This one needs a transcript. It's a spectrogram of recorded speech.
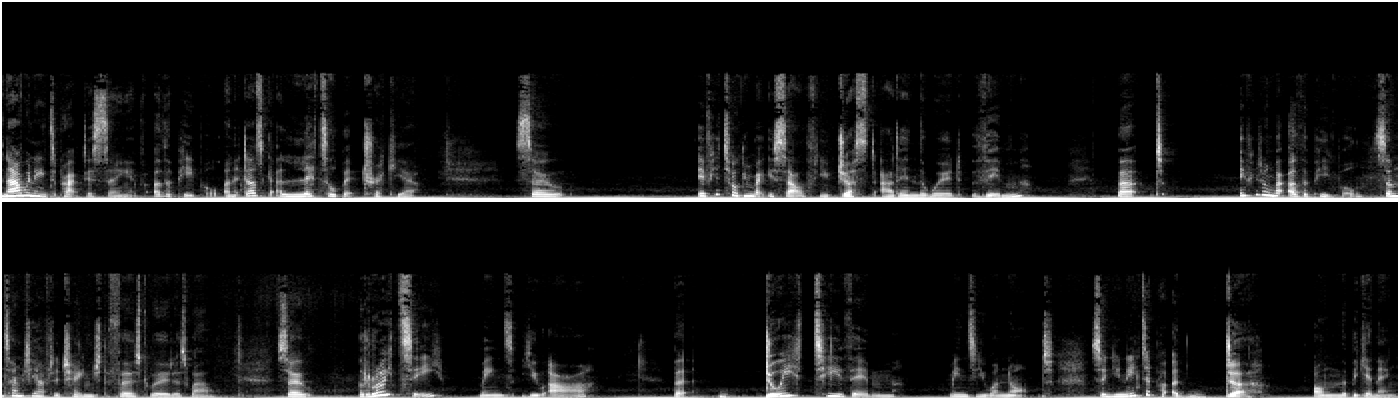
now we need to practice saying it for other people, and it does get a little bit trickier. So, if you're talking about yourself, you just add in the word ddim. But if you're talking about other people, sometimes you have to change the first word as well. So, rwyt means you are, but dwyt ddim means you are not. So you need to put a d on the beginning.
